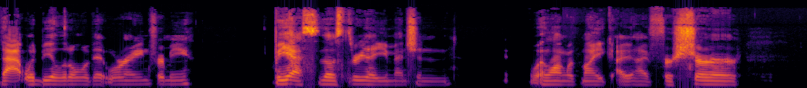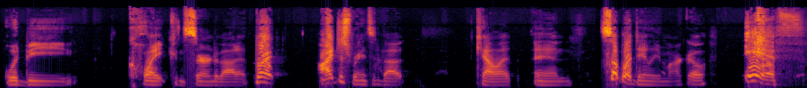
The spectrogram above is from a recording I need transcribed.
that would be a little bit worrying for me. But yes, those three that you mentioned, along with Mike, I, I for sure would be quite concerned about it. But I just ranted about Kellett and somewhat Daly Marco. If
